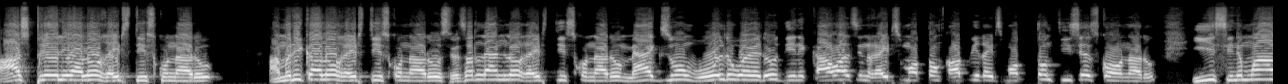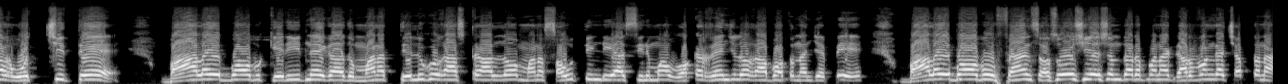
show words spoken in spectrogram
ఆస్ట్రేలియాలో రైట్స్ తీసుకున్నారు. అమెరికాలో రైట్స్ తీసుకున్నారు స్విట్జర్లాండ్లో రైట్స్ తీసుకున్నారు మాక్సిమం వరల్డ్ వైడ్ దీనికి కావాల్సిన రైట్స్ మొత్తం కాపీ రైట్స్ మొత్తం తీసేసుకో ఉన్నారు ఈ సినిమా వచ్చితే బాలయ్య బాబు కెరీర్నే కాదు మన తెలుగు రాష్ట్రాల్లో మన సౌత్ ఇండియా సినిమా ఒక రేంజ్లో రాబోతుందని చెప్పి బాలయ్య బాబు ఫ్యాన్స్ అసోసియేషన్ తరపున గర్వంగా చెప్తున్నా.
